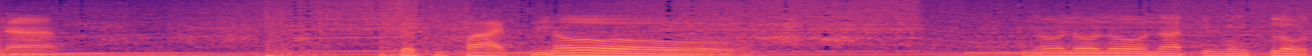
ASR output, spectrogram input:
Nah. 35. No. No, no, no, not even close.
